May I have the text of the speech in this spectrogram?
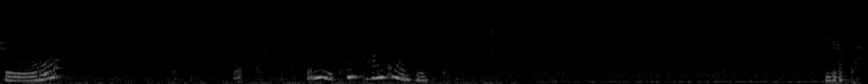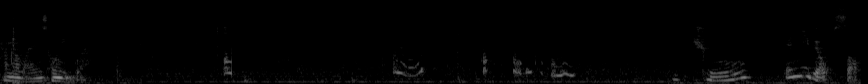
배추 깻잎이 크니까 한 개만 되겠다 이렇게 하나 완성인 거야. 배추 깻잎이 없어.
